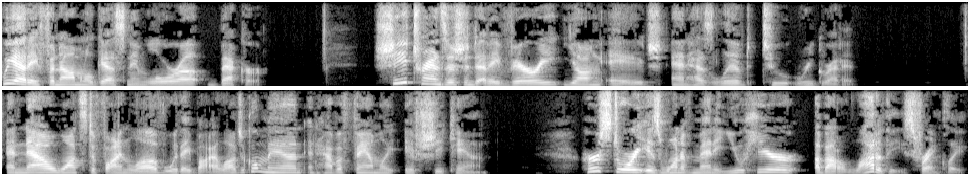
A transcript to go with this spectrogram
we had a phenomenal guest named Laura Becker. She transitioned at a very young age and has lived to regret it. And now wants to find love with a biological man and have a family if she can. Her story is one of many. You hear about a lot of these, frankly.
